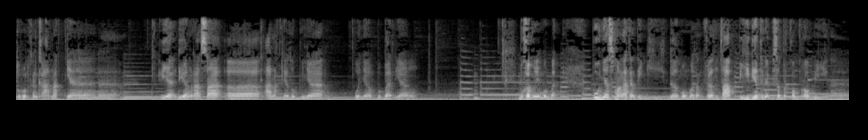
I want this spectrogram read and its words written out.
diturunkan ke anaknya. Nah dia dia ngerasa uh, anaknya tuh punya punya beban yang bukan punya beban punya semangat yang tinggi dalam pembuatan film tapi dia tidak bisa berkompromi. Nah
